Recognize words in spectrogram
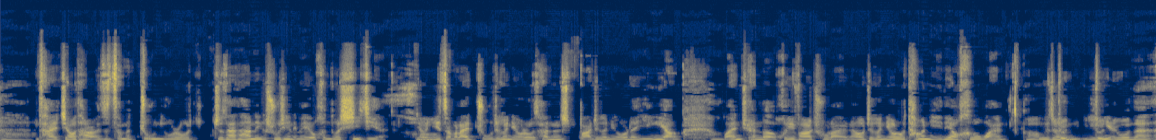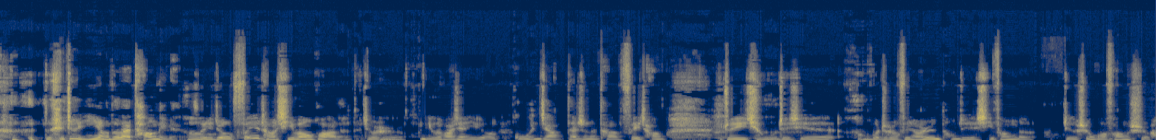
啊，他还教他儿子怎么煮牛肉，就在他那个书信里面有很多细节，就你怎么来煮这个牛肉才能把这个牛肉的营养完全的挥发出来，然后这个牛肉汤你一定要喝完，因为这炖牛腩，对，这个营养都在汤里面，所以就。非常西方化的，就是你会发现一个古文家，但是呢，他非常追求这些，或者说非常认同这些西方的这个生活方式吧。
